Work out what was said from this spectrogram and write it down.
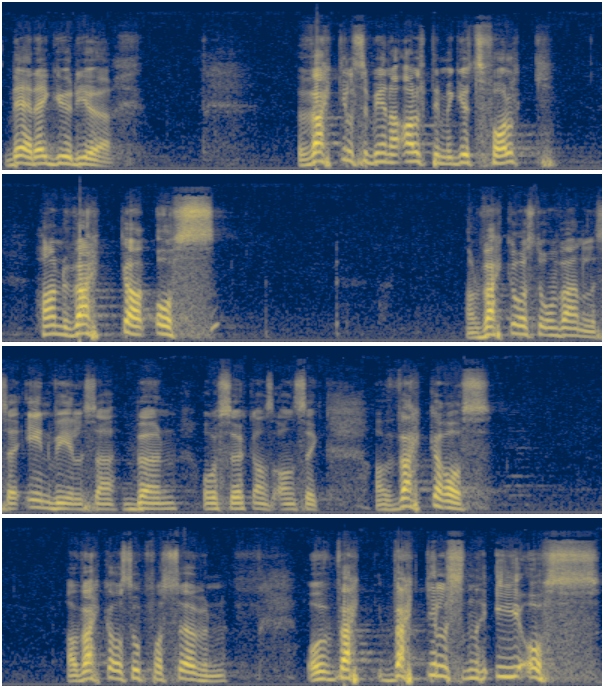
Det er det Gud gjør. Vekkelse begynner alltid med Guds folk. Han vekker oss. Han vekker oss til omvendelse, innvielse, bønn og å søke hans ansikt. Han vekker oss. Han vekker oss opp fra søvnen. Og vek vekkelsen i oss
